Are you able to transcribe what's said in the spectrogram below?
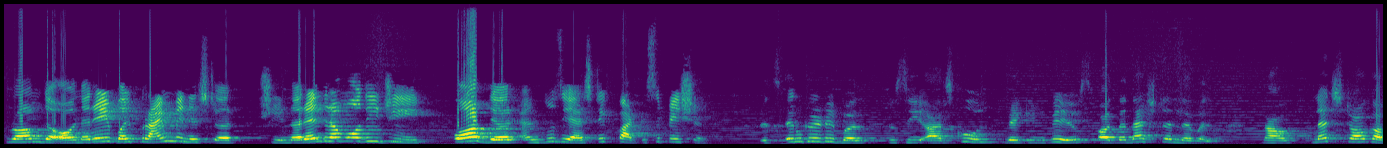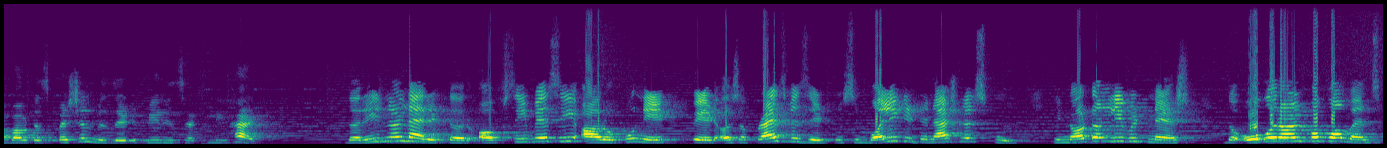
from the Honorable Prime Minister Shri Narendra Modi ji for their enthusiastic participation. It's incredible to see our school making waves on the national level. Now, let's talk about a special visit we recently had. The regional director of CBSE RO Pune paid a surprise visit to Symbolic International School. He not only witnessed the overall performance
